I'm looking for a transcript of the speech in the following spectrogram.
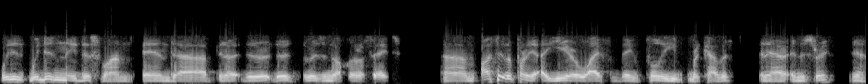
we didn't we didn't need this one, and uh, you know there, there, there is a knock-on effect. Um, I think we're probably a year away from being fully recovered in our industry. Yeah,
